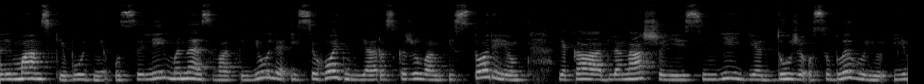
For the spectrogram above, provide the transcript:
Каналі Мамські будні у селі. Мене звати Юля, і сьогодні я розкажу вам історію, яка для нашої сім'ї є дуже особливою і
